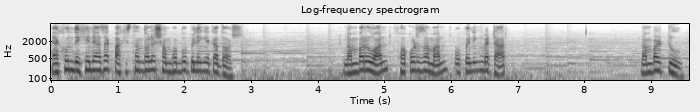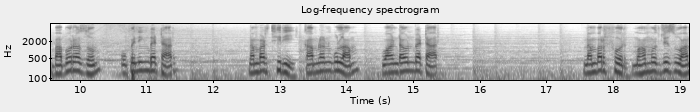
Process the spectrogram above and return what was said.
এখন দেখে নেওয়া যাক পাকিস্তান দলের সম্ভাব্য প্লেইং একাদশ। Number one Fakhar Zaman, opening batter. Number two, Babar Azam opening batter number three, Kamran Ghulam, one down batter number four, Mohammad Rizwan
